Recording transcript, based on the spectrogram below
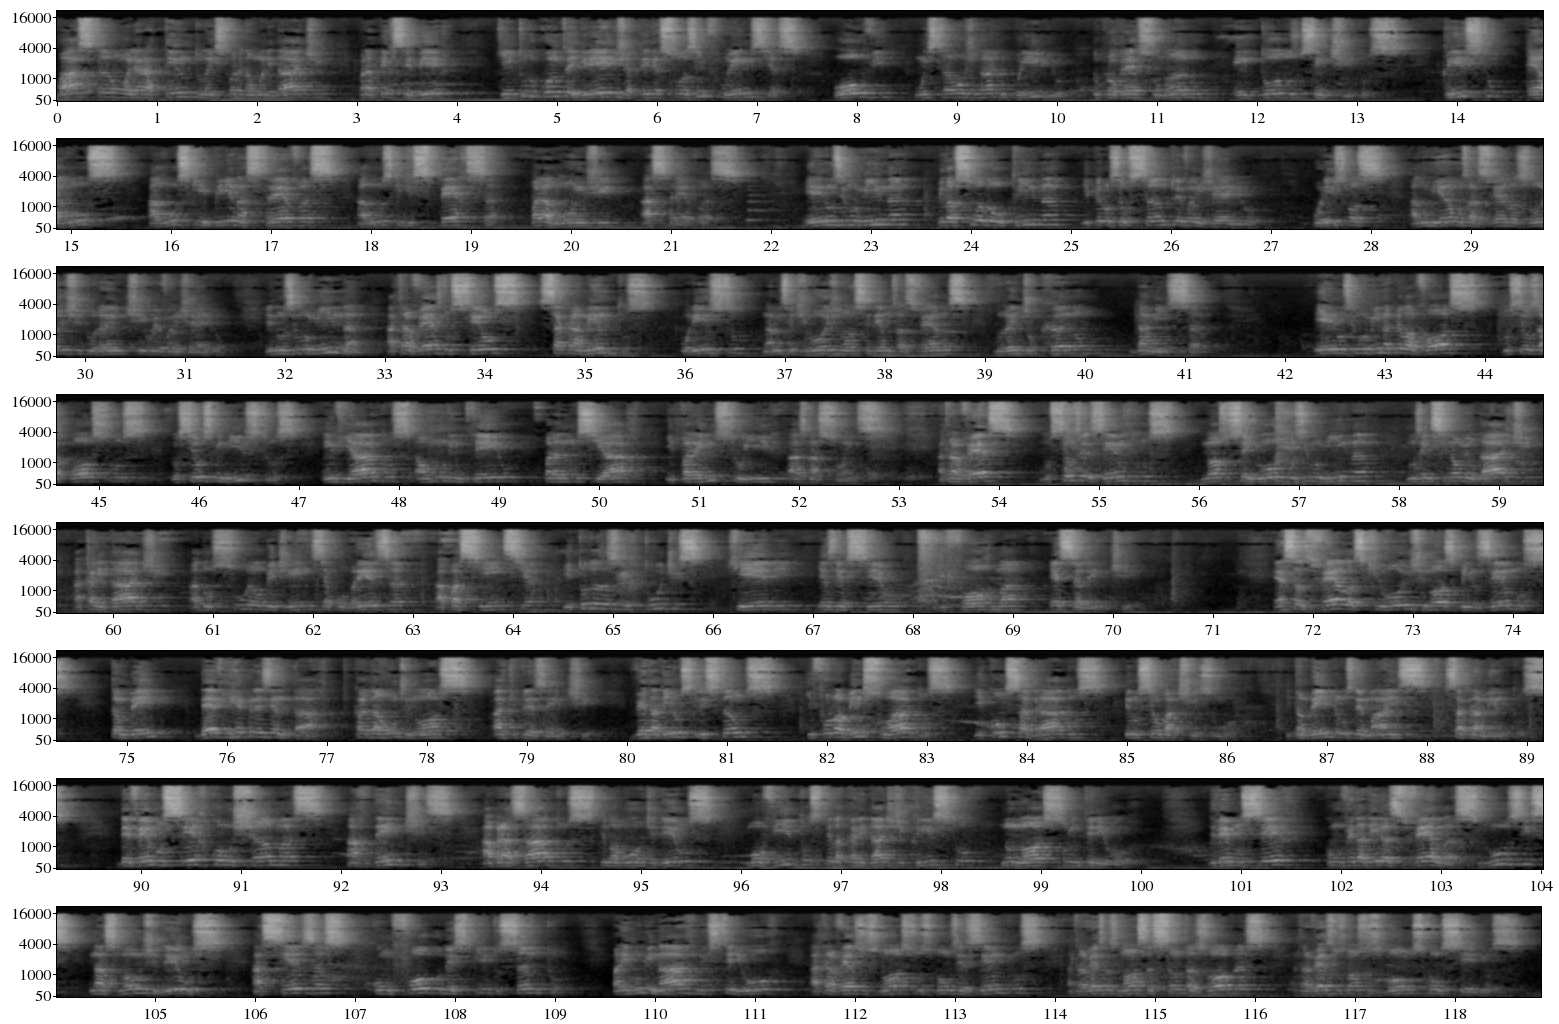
Basta um olhar atento na história da humanidade para perceber que em tudo quanto a igreja teve as suas influências, houve um extraordinário brilho do progresso humano em todos os sentidos. Cristo é a luz, a luz que brilha nas trevas, a luz que dispersa para longe as trevas. Ele nos ilumina pela sua doutrina e pelo seu santo evangelho. Por isso nós alumiamos as velas hoje durante o evangelho. Ele nos ilumina através dos seus sacramentos. Por isso, na missa de hoje nós acendemos as velas durante o cânon da missa. Ele nos ilumina pela voz dos seus apóstolos, dos seus ministros, enviados ao mundo inteiro para anunciar e para instruir as nações. Através dos seus exemplos, nosso Senhor nos ilumina, nos ensina a humildade, a caridade, a doçura, a obediência, a pobreza, a paciência e todas as virtudes que ele exerceu de forma excelente. Essas velas que hoje nós benzemos também devem representar cada um de nós aqui presente, verdadeiros cristãos que foram abençoados e consagrados pelo seu batismo e também pelos demais sacramentos. Devemos ser como chamas ardentes, abrasados pelo amor de Deus, movidos pela caridade de Cristo no nosso interior. Devemos ser como verdadeiras velas, luzes nas mãos de Deus, acesas com o fogo do Espírito Santo, para iluminar no exterior através dos nossos bons exemplos, através das nossas santas obras, através dos nossos bons conselhos.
